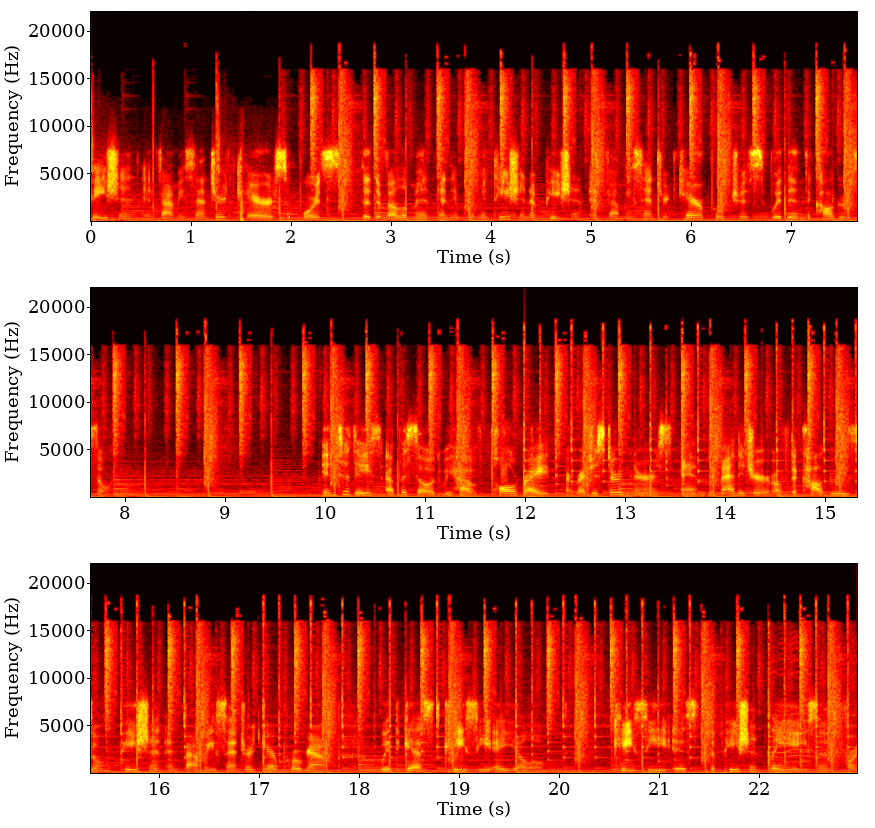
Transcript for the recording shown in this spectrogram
Patient and family centered care supports the development and implementation of patient and family centered care approaches within the Calgary Zone. In today's episode, we have Paul Wright, a registered nurse and the manager of the Calgary Zone Patient and Family Centered Care Program, with guest Casey Aiello. Casey is the patient liaison for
